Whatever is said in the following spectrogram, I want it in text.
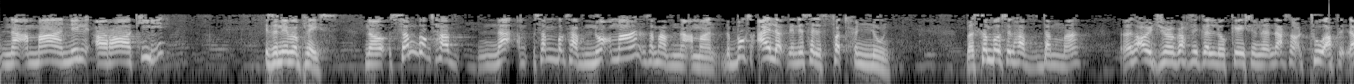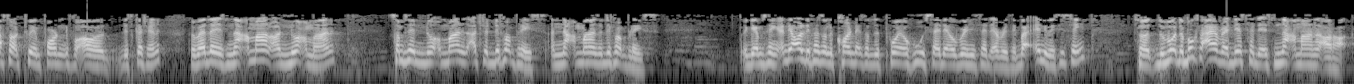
na'manil araki is the name of a place. Now some books have na, some books have nu'man some have na'man. The books i looked and they said it's fathun nun. But some books will have dhamma that's our geographical location and that's not too that's not too important for our discussion. So whether it's na'man or nu'man some say is actually a different place and na'man is a different place. What i'm saying? And it all depends on the context of the poem who said it or where he said everything. But anyways he's saying so the, the books i read they said it's na'man al-araq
